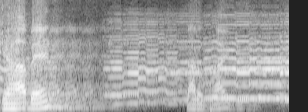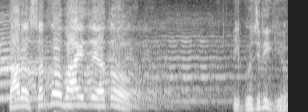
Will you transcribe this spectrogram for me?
કે, હા બેન તારો ભાઈ તારો સગો ભાઈ જે હતો એ ગુજરી ગયો.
